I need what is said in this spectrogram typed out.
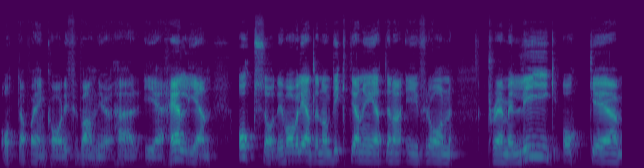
8 poäng. Cardiff vann ju här i helgen också. Det var väl egentligen de viktiga nyheterna ifrån Premier League och eh,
